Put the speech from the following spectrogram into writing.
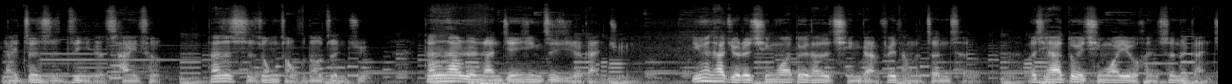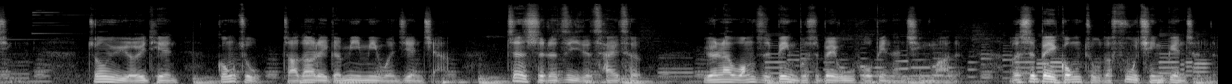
来证实自己的猜测，但是始终找不到证据。但是他仍然坚信自己的感觉，因为他觉得青蛙对他的情感非常的真诚，而且他对青蛙也有很深的感情。终于有一天，公主找到了一个秘密文件夹，证实了自己的猜测。原来王子并不是被巫婆变成青蛙的，而是被公主的父亲变成的。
